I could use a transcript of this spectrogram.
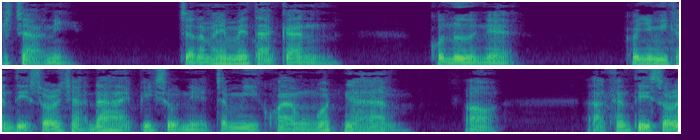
รจะนี่ จะทำให้ไม่แตกกัน คนอื่นเนี่ยก็ยังมีขันติโสรจะได้ภิกษุเนี่ยจะมีความงดงามอ๋อขันติโสร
